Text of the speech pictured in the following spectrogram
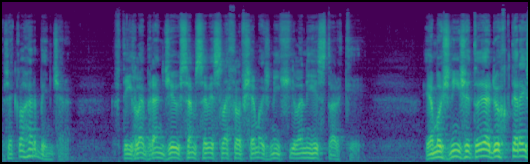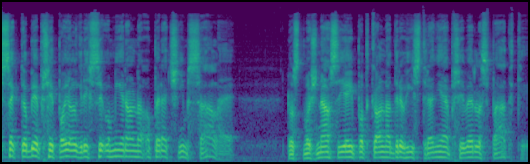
řekl Herbinger. V téhle branži už jsem si vyslechl všemožný šílený historky. Je možný, že to je duch, který se k tobě připojil, když si umíral na operačním sále. Dost možná si jej potkal na druhé straně a přivedl zpátky.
